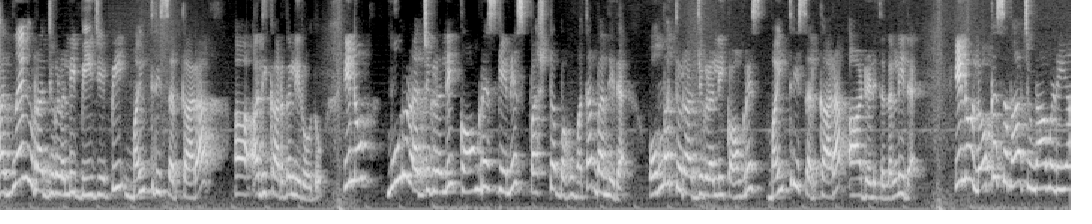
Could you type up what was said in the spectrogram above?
ಹದಿನೈದು ರಾಜ್ಯಗಳಲ್ಲಿ ಬಿಜೆಪಿ ಮೈತ್ರಿ ಸರ್ಕಾರ ಅಧಿಕಾರದಲ್ಲಿರೋದು. ಇನ್ನು ಮೂರು ರಾಜ್ಯಗಳಲ್ಲಿ ಕಾಂಗ್ರೆಸ್ಗೇನೆ ಸ್ಪಷ್ಟ ಬಹುಮತ ಬಂದಿದೆ. ಒಂಬತ್ತು ರಾಜ್ಯಗಳಲ್ಲಿ ಕಾಂಗ್ರೆಸ್ ಮೈತ್ರಿ ಸರ್ಕಾರ ಆಡಳಿತದಲ್ಲಿದೆ. ಇನ್ನು ಲೋಕಸಭಾ ಚುನಾವಣೆಯ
